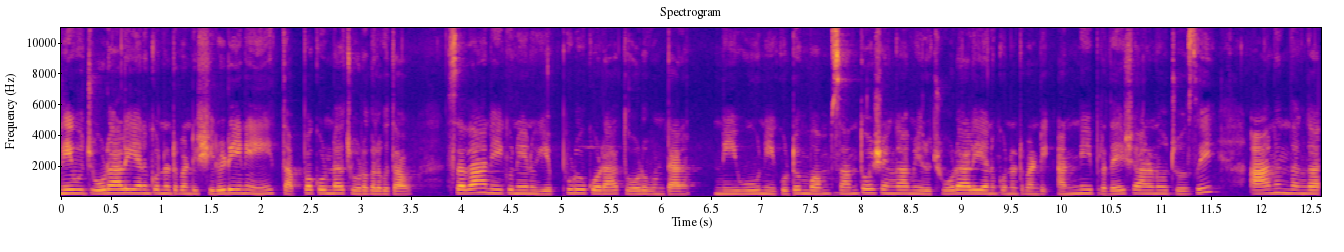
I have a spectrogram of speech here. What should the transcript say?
నీవు చూడాలి అనుకున్నటువంటి షిరిడీని తప్పకుండా చూడగలుగుతావు. సదా నీకు నేను ఎప్పుడూ కూడా తోడు ఉంటాను. నీవు నీ కుటుంబం సంతోషంగా మీరు చూడాలి అనుకున్నటువంటి అన్ని ప్రదేశాలను చూసి ఆనందంగా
